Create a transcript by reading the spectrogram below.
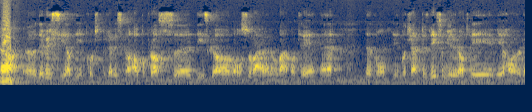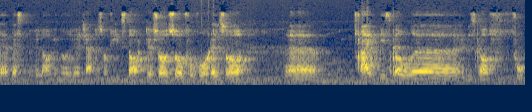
Ja. Det vil si at de importspillere vi skal ha på plass, de skal også være der og være med å trene den måneden inn mot Champions League, som gjør at vi, vi har det best mulige laget når Champions League starter. Så, så for vår del så eh, Nei, vi skal, eh, vi skal, ha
